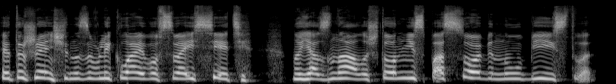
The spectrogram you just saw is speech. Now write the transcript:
Эта женщина завлекла его в свои сети, но я знала, что он не способен на убийство.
